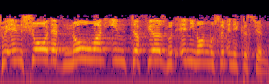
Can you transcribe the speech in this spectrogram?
to ensure that no one interferes with any non-Muslim, any Christian.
